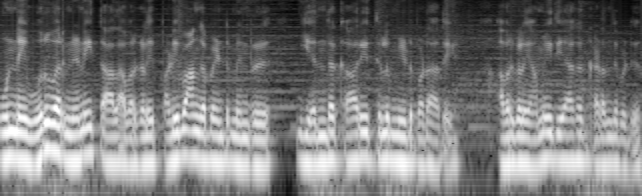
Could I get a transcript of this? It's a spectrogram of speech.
உன்னை ஒருவர் நினைத்தால் அவர்களை பழிவாங்க வேண்டும் என்று எந்த காரியத்திலும் ஈடுபடாதே. அவர்களை அமைதியாக கடந்துவிடு.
